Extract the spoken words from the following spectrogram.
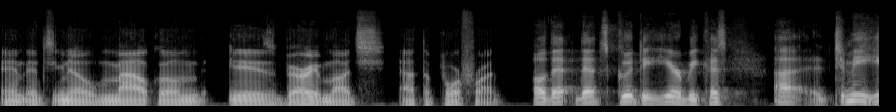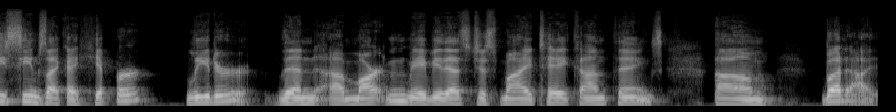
And it's, you know, Malcolm is very much at the forefront. Oh, that that's good to hear because uh, to me, he seems like a hipper leader than uh, Martin. Maybe that's just my take on things. Um, but I,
